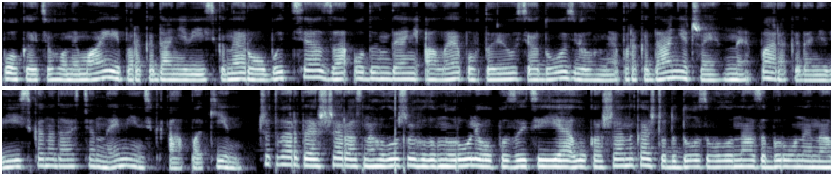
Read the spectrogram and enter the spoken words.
Поки цього немає, і перекидання військ не робиться за один день. Але повторюся, дозвіл не перекидання чи не перекидання війська надасться не мінськ, а Пекін. Четверте, ще раз наголошую головну роль в опозиції Лукашенка щодо дозволу на заборони на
